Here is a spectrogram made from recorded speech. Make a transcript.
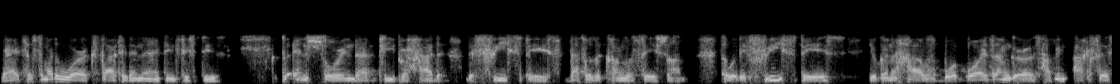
right? So some of the work started in the 1950s to ensuring that people had the free space. That was the conversation. So with the free space, you're going to have both boys and girls having access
